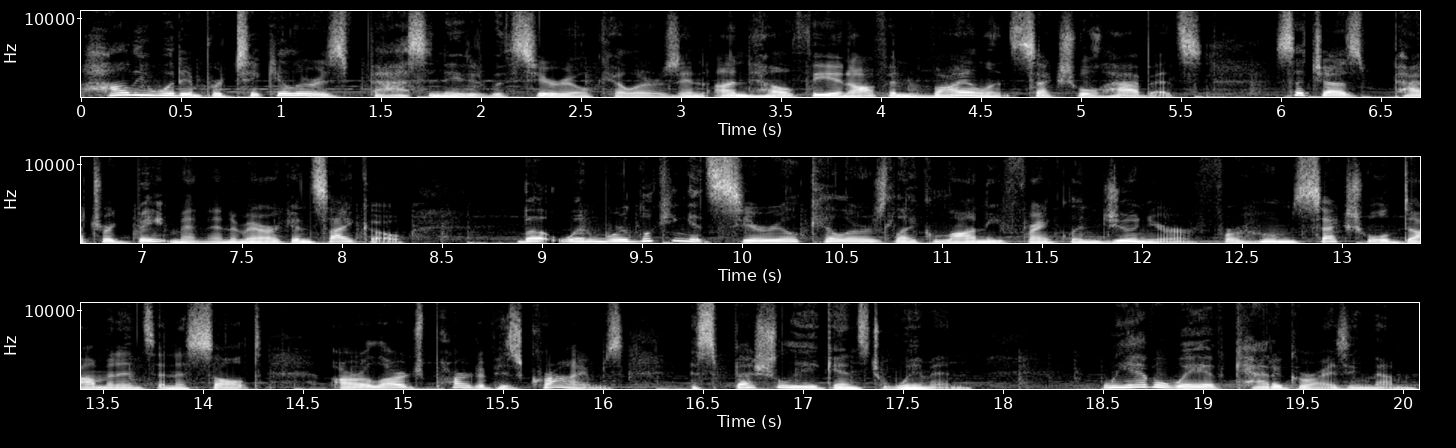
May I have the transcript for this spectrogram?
Hollywood, in particular, is fascinated with serial killers in unhealthy and often violent sexual habits, such as Patrick Bateman in American Psycho. But when we're looking at serial killers like Lonnie Franklin Jr., for whom sexual dominance and assault are a large part of his crimes, especially against women, we have a way of categorizing them.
